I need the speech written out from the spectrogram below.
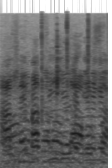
al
